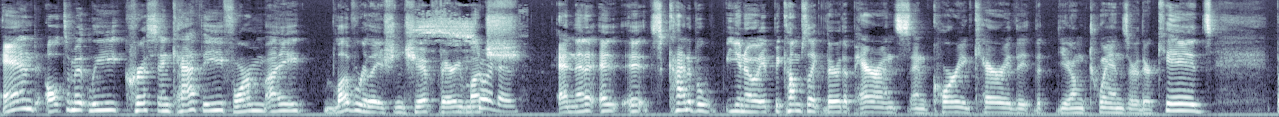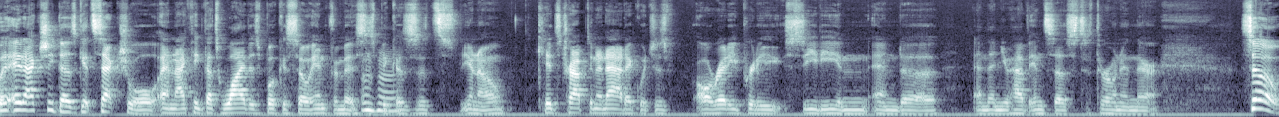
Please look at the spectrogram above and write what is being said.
And ultimately, Chris and Kathy form a love relationship, very much. Sort of. And then it, it, it's kind of a you know it becomes like they're the parents, and Corey and Carrie, the, the young twins, are their kids. But it actually does get sexual, and I think that's why this book is so infamous, is because it's you know kids trapped in an attic, which is already pretty seedy, and and uh, and then you have incest thrown in there. So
